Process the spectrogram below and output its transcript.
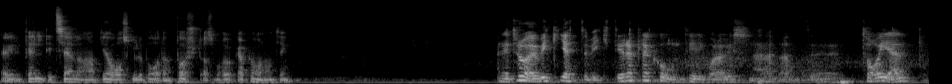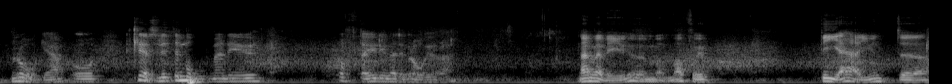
Det är väldigt sällan att jag skulle vara den första som råkar på någonting. Det tror jag är en jätteviktig reflektion till våra lyssnare. Att, att uh, ta hjälp, mm. fråga. Och det krävs lite mod men det är ju, ofta är det väldigt bra att göra. Nej men vi, man får ju, vi är ju inte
